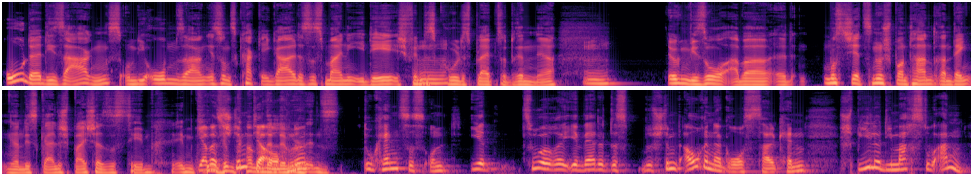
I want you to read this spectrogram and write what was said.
Oder die sagen's und die oben sagen, ist uns kack egal, das ist meine Idee, ich finde es mhm. cool, das bleibt so drin, ja. Mhm. Irgendwie so, aber äh, muss ich jetzt nur spontan dran denken an das geile Speichersystem in Ja, aber es stimmt ja auch, ne? Du kennst es und ihr Zuhörer, ihr werdet das bestimmt auch in der Großzahl kennen. Spiele, die machst du an.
